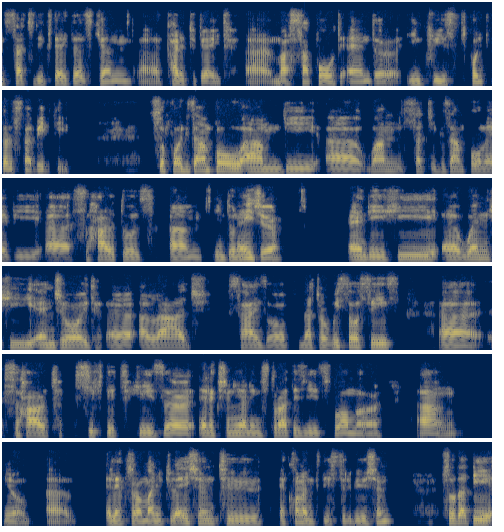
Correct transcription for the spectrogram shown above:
such dictators can cultivate mass support and increase political stability. So, for example, um, the uh, one such example may be uh, Suharto's um, Indonesia, and he uh, when he enjoyed uh, a large size of natural resources, uh, Suharto shifted his uh, electioneering strategies from um, you know electoral manipulation to economic distribution, so that the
